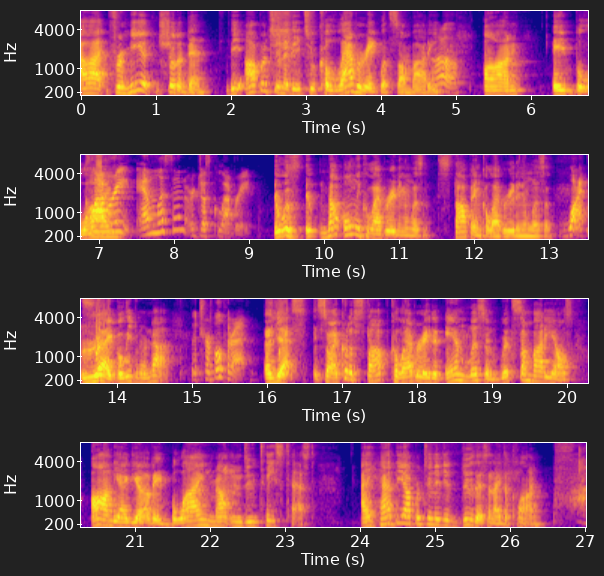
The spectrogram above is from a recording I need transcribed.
Uh, for me, it should have been the opportunity to collaborate with somebody Oh, on a blind. collaborate and listen, or just collaborate? It was it, not only collaborating and listen, stopping collaborating and listen. What? Right, believe it or not. The triple threat. Uh, yes. So I could have stopped, collaborated, and listened with somebody else on the idea of a blind Mountain Dew taste test. I had the opportunity to do this and I declined.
